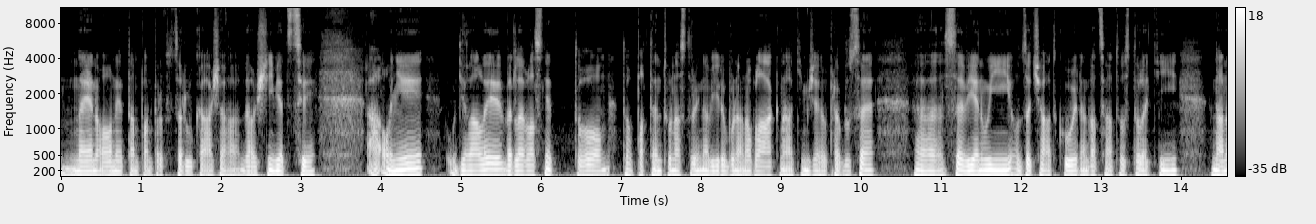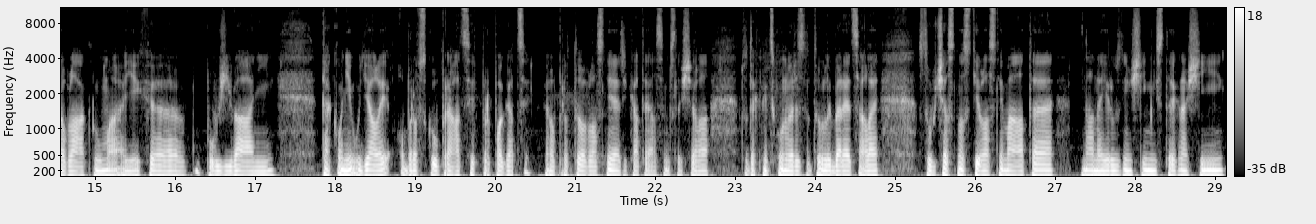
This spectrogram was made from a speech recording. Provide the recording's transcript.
nejen on, je tam pan profesor Lukáš a další vědci. A oni udělali vedle vlastně toho, toho patentu na stroj na výrobu nanovlákna tím, že opravdu se, eh, se věnují od začátku 21. století nanovláknům a jejich eh, používání, tak oni udělali obrovskou práci v propagaci. Jo, proto vlastně říkáte, já jsem slyšela tu Technickou univerzitu Liberec, ale v současnosti vlastně máte na nejrůznějších místech naší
